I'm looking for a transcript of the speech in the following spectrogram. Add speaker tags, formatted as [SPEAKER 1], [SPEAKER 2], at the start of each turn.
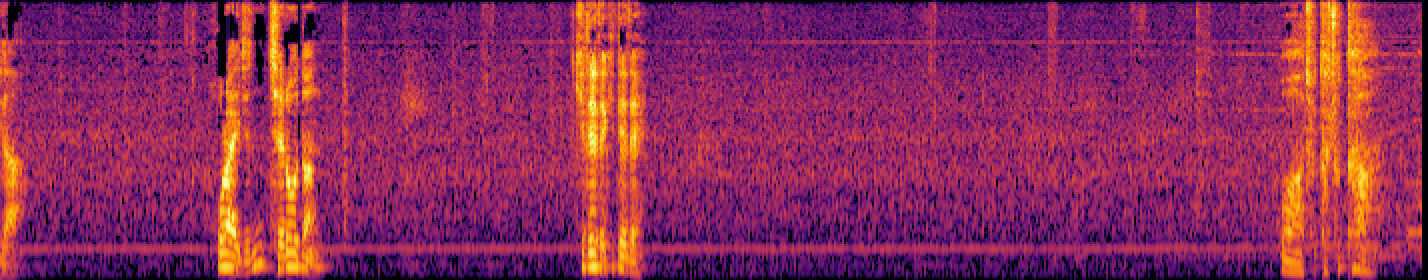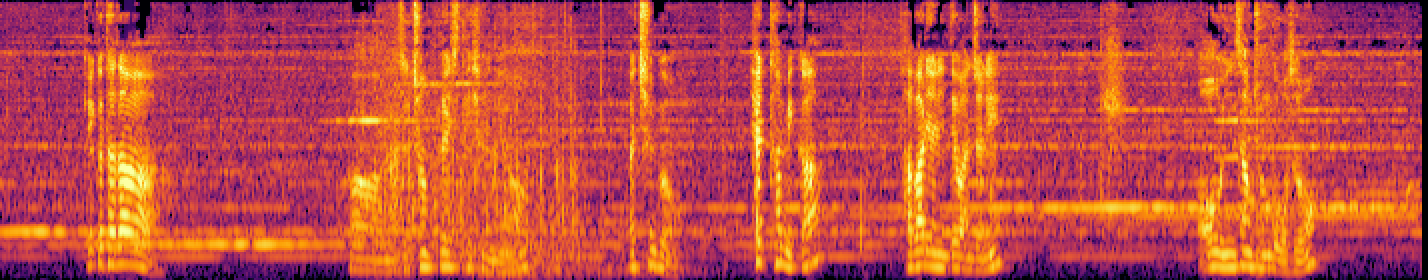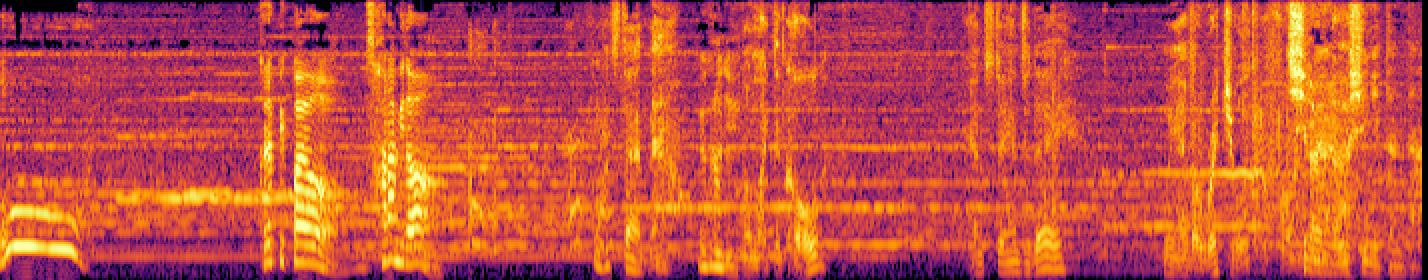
[SPEAKER 1] 입니다. 호라이즌 제로던. 기대돼 기대돼. 와 좋다 좋다. 깨끗하다. 아 나중에 처음 플레이스테이션이네요. 아 친구. 헥터입니까? 바바리안인데 완전히? 어우 인상 좋은 거 보소. 오 그래픽 봐요 사람이다
[SPEAKER 2] What's that now?
[SPEAKER 1] 왜 그러니
[SPEAKER 2] Don't like the cold? Can't stay in today. We have a ritual to perform. and
[SPEAKER 1] 할
[SPEAKER 2] I.
[SPEAKER 1] 의식이 있단다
